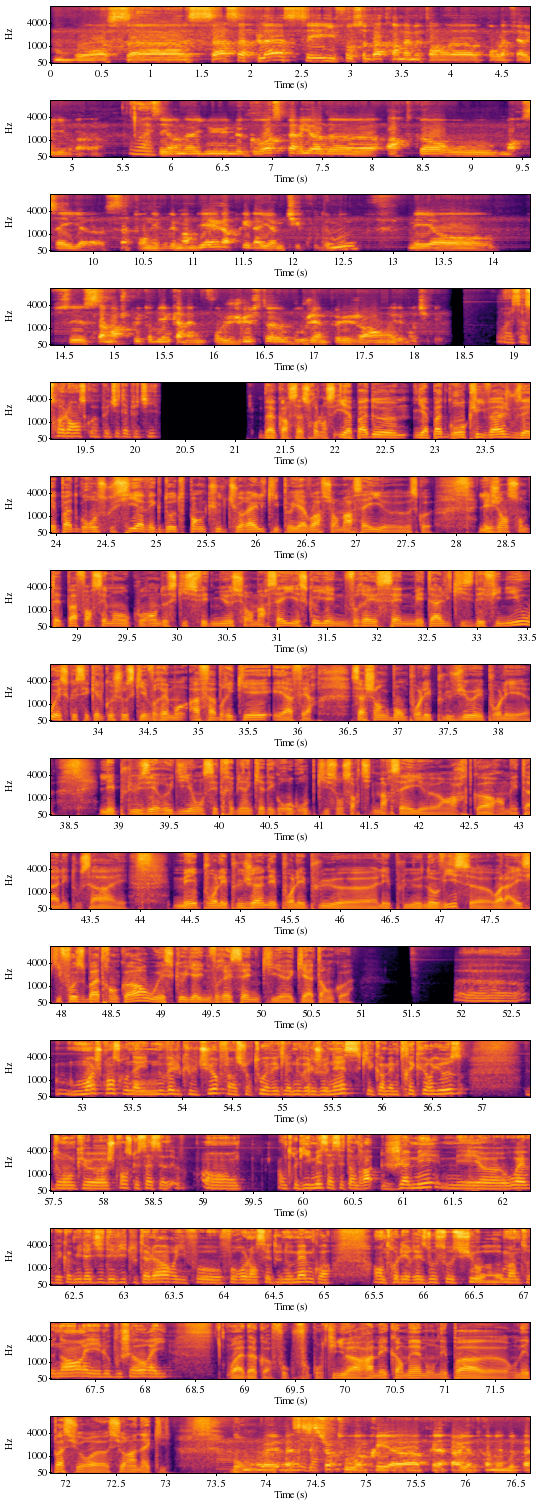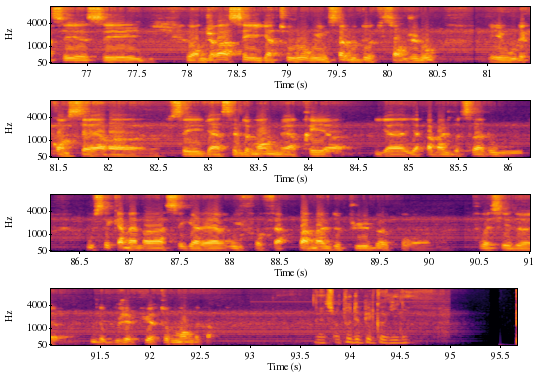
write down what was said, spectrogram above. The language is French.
Bon, ça, ça a sa place et il faut se battre en même temps euh, pour la faire vivre. Ouais. C'est- on a eu une grosse période euh, hardcore où Marseille, euh, ça tournait vraiment bien. Après, là, il y a eu un petit coup de mou. Mais ça marche plutôt bien quand même. Il faut juste bouger un peu les gens et les motiver. Ouais, ça se relance quoi, petit à petit. D'accord, ça se relance. Il n'y a, pas de- a pas de gros clivage, vous n'avez pas de gros soucis avec d'autres pans culturels qu'il peut y avoir sur Marseille, euh, parce que les gens sont peut-être pas forcément au courant de ce qui se fait de mieux sur Marseille. Est-ce qu'il y a une vraie scène métal qui se définit ou est-ce que c'est quelque chose qui est vraiment à fabriquer et à faire? Sachant que bon, pour les plus vieux et pour les, euh, les plus érudits, on sait très bien qu'il y a des gros groupes qui sont sortis de Marseille euh, en hardcore, en métal et tout ça. Mais pour les plus jeunes et pour les plus, les plus novices, voilà, est-ce qu'il faut se battre encore ou est-ce qu'il y a une vraie scène qui, qui attend quoi? Euh, moi, je pense qu'on a une nouvelle culture, enfin surtout avec la nouvelle jeunesse, qui est quand même très curieuse. Donc, euh, je pense que ça, ça- en- entre guillemets, ça s'éteindra jamais. Mais euh, ouais, mais comme il a dit Davy tout à l'heure, il faut, faut relancer de nous-mêmes quoi, entre les réseaux sociaux maintenant et le bouche à oreille. Ouais, d'accord. Faut, faut continuer à ramer quand même. On n'est pas, euh, on n'est pas sur, euh, sur un acquis. Bon, Ouais, bah, c'est surtout après, euh, après la période qu'on vient de passer, c'est, on dira, c'est, il y a toujours une salle ou deux qui sortent du lot et où les concerts, euh, il y a assez de monde, mais après, euh, il y y a pas mal de salles où, où c'est quand même assez galère, où il faut faire pas mal de pubs pour, pour essayer de, de bouger le cul à tout le monde. Quoi. Surtout depuis le Covid.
